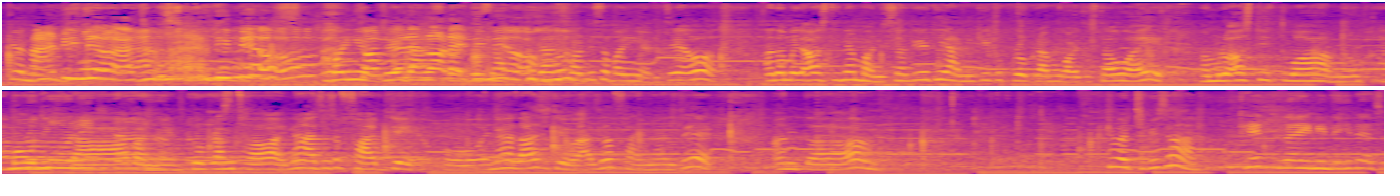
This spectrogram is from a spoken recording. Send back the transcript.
डान्स लडाइदिने गर्दैछ। बहिनीहरू चाहिँ हो। अन्त मैले अस्ति नै भनिसकेको थिएँ हामी के को प्रोग्राम गर्दैछौँ है? हाम्रो अस्तित्व हाम्रो मौलिकता भन्ने प्रोग्राम छ होइन? आज चाहिँ फाइभ डे हो होइन? लास्ट डे हो आज फाइनल डे अन्त के भयो ठिकै छ ठेट राइनी देखिरहेछ।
